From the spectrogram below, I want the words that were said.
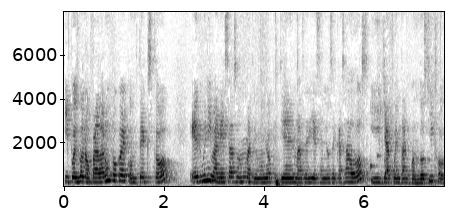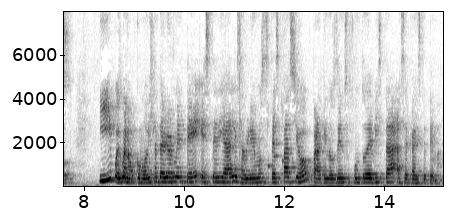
Y pues bueno, para dar un poco de contexto, Edwin y Vanessa son un matrimonio que tienen más de 10 años de casados y ya cuentan con dos hijos. Y pues bueno, como dije anteriormente, este día les abriremos este espacio para que nos den su punto de vista acerca de este tema.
